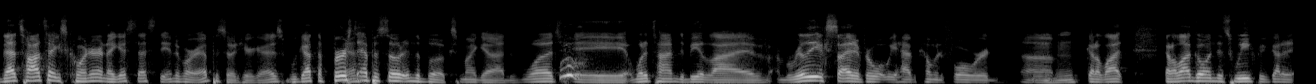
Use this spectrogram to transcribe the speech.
that's Hot Takes Corner, and I guess that's the end of our episode here, guys. We got the first Yeah. episode in the books. My God, what Woo. a what a time to be alive! I'm really excited for what we have coming forward. Um, Mhm. Got a lot, got a lot going this week. We've got a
